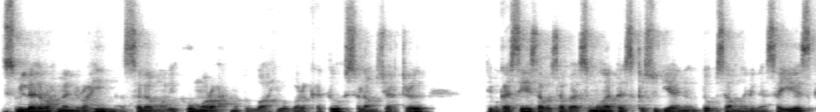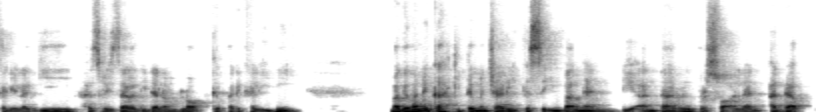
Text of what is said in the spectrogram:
Bismillahirrahmanirrahim. Assalamualaikum warahmatullahi wabarakatuh. Salam sejahtera. Terima kasih sahabat-sahabat semua atas kesudian untuk bersama dengan saya sekali lagi Hazrizal di dalam vlog pada kali ini. Bagaimanakah kita mencari keseimbangan di antara persoalan adab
